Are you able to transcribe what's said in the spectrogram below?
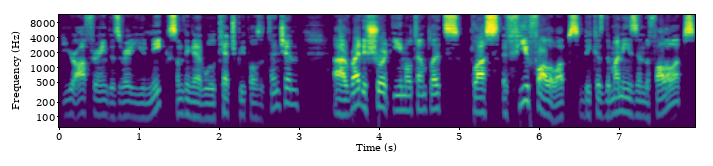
you're offering that's very unique, something that will catch people's attention. Uh, write a short email templates plus a few follow-ups because the money is in the follow-ups.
